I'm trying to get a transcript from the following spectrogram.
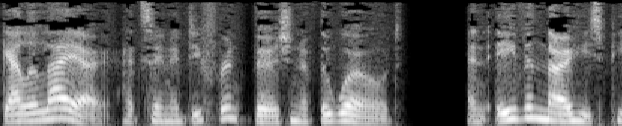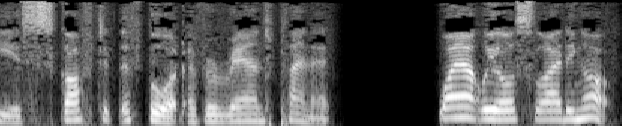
Galileo, had seen a different version of the world and even though his peers scoffed at the thought of a round planet, why aren't we all sliding off?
